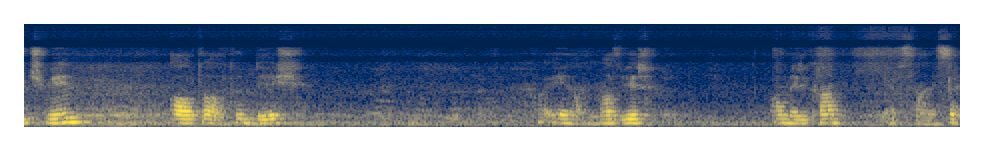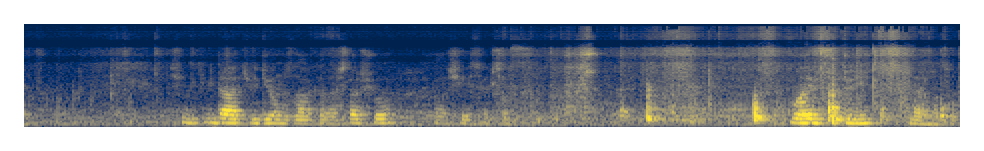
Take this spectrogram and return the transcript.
3665 inanılmaz bir Amerikan efsanesi. Şimdiki bir dahaki videomuzda arkadaşlar şu e, şeyi sökeceğiz. Burayı bir süpüreyim. Berbat oldu.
